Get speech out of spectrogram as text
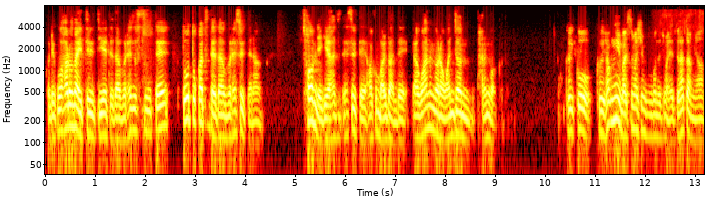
그리고 하루나 이틀 뒤에 대답을 해줬을 때 또 똑같은 대답을 했을 때랑 처음 얘기했을 때 아 그럼 말도 안 돼 라고 하는 거랑 완전 다른 것 같거든. 그리고 그 형님이 말씀하신 부분에 좀 add를 하자면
